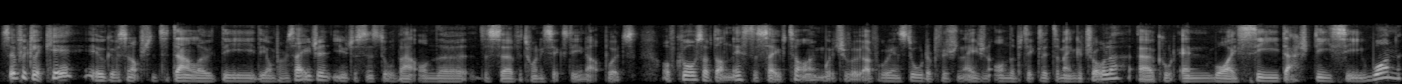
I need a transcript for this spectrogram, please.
So if we click here, it will give us an option to download the, the on-premise agent. You just install that on the, the server 2016 upwards. Of course, I've done this to save time, which I've already installed a provision agent on the particular domain controller uh, called NYC-DC1,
